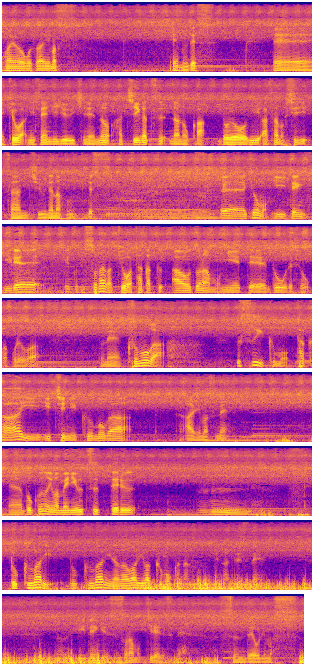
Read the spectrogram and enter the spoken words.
おはようございます。M です。えー、今日は2021年の8月7日土曜日朝の7時37分です。えー、今日もいい天気で結構ね空が今日は高く青空も見えてどうでしょうかこれは。とね雲が薄い雲高い位置に雲がありますね。えー、僕の今目に映ってる、うん、6割、6割、7割は雲かなって感じですね。うん、いい天気です。空も綺麗ですね。澄んでおります。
